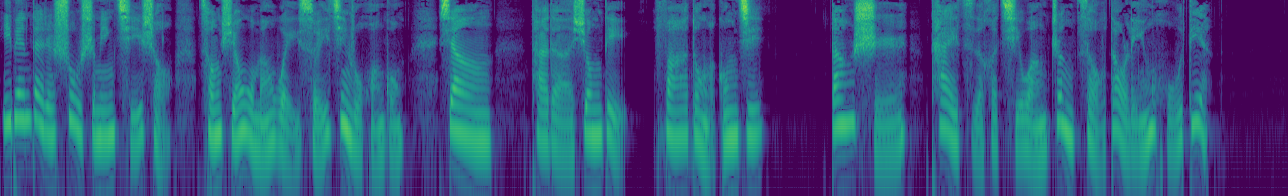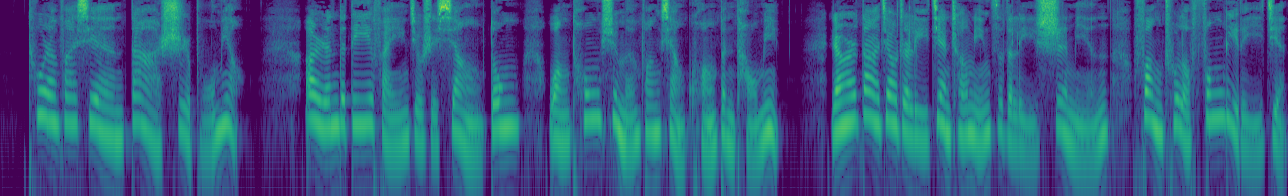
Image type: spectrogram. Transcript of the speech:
一边带着数十名骑手从玄武门尾随进入皇宫，向他的兄弟发动了攻击。当时太子和齐王正走到灵湖殿，突然发现大事不妙，二人的第一反应就是向东往通讯门方向狂奔逃命。然而，大叫着李建成名字的李世民放出了锋利的一箭，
